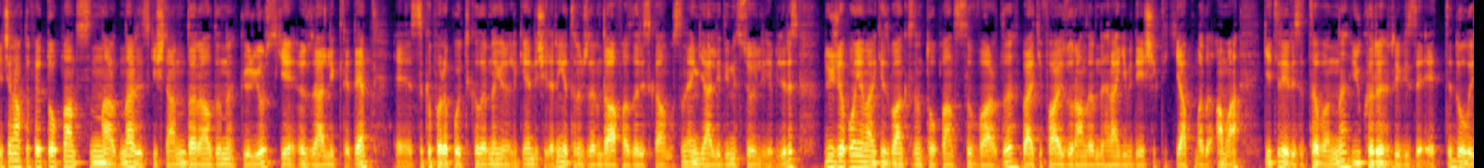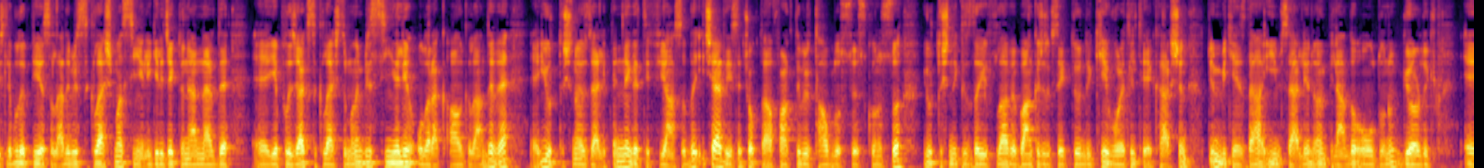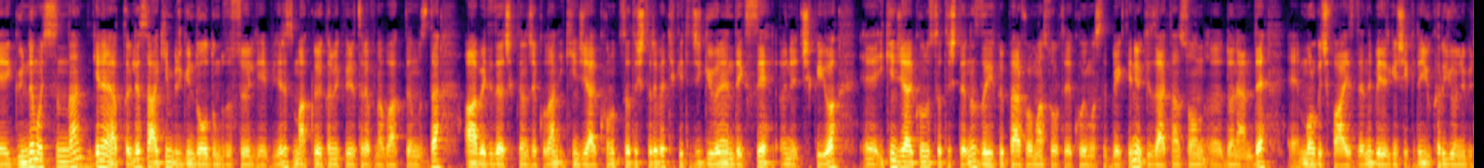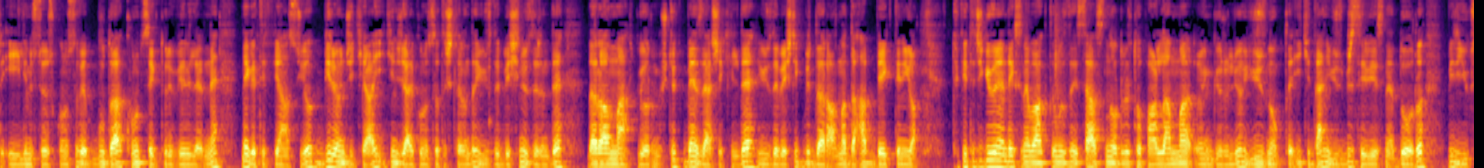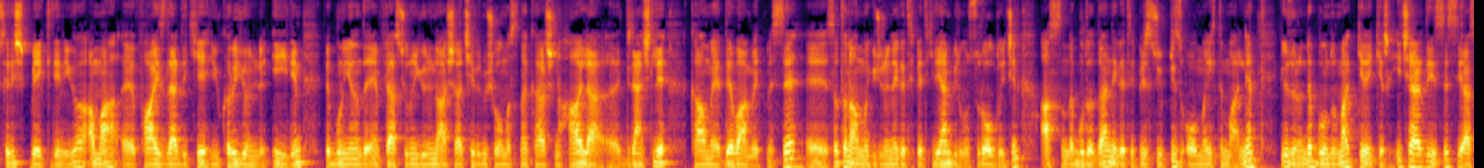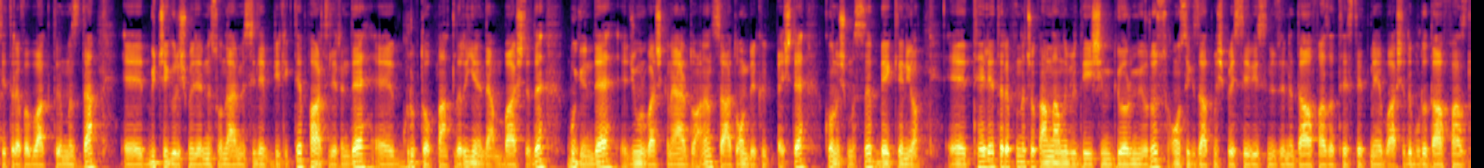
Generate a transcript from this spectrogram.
Geçen hafta FED toplantısının ardından risk iştahının daraldığını görüyoruz ki özellikle de e, sıkı para politikalarına yönelik endişelerin yatırımcıların daha fazla risk almasını engellediğini söyleyebiliriz. Dün Japonya Merkez Bankası'nın toplantısı vardı. Belki faiz oranlarında herhangi bir değişiklik yapmadı ama getiri eğrisi tavanını yukarı revize etti. Dolayısıyla bu da piyasalarda bir sıkılaşma sinyali, gelecek dönemlerde e, yapılacak sıkılaştırmanın bir sinyali olarak algılandı ve e, yurt dışına özellikle negatif yansıdı. İçeride ise çok daha farklı bir tablo söz konusu. Yurt dışındaki zayıflığa ve bankacılık sektöründeki volatiliteye karşın dün bir kez daha iyimserliğin ön planda olduğunu gördük. E, gündem açısından genel hatlarıyla sakin bir günde olduğumuzu söyleyebiliriz. Makroekonomik veri tarafına baktığımızda ABD'de açıklanacak olan ikinci el konut satışları ve tüketici güven endeksi öne çıkıyor. E, ikinci el konut satışlarının zayıf bir performans ortaya koyması bekleniyor ki zaten son e, dönemde e, mortgage faizlerini belirgin şekilde yukarı yönlü bir eğilim söz konusu ve bu da konut sektörü verilerine negatif yansıyor. Bir önceki ay ikinci el konut satışlarında %5'in üzerinde daralma görmüştük. Benzer şekilde %5'lik bir daralma daha bekleniyor. Tüketici güven endeksine baktığımızda ise aslında orada bir toparlanma öngörülüyor. 100.2'den 101 seviyesine doğru bir yükseliş bekleniyor ama e, faizlerdeki yukarı yönlü eğilim ve bunun yanında enflasyonun yönünü aşağı çevirmiş olmasına karşın hala e, dirençli kalmaya devam etmesi e, satın alma gücünü negatif etkileyen bir unsur olduğu için aslında burada da negatif bir sürpriz olma ihtimalini göz önünde bulundurmak gerekir. İçeride ise siyasi tarafa baktığımızda e, bütçe görüşmelerinin sona ermesiyle birlikte partilerinde e, grup toplantıları yeniden başladı. Bugün de e, Cumhurbaşkanı Erdoğan'ın saat 11.45'te konuşması bekleniyor. E, TL tarafında çok anlamlı bir değişim görmüyoruz. 18.65 seviyesinin üzerine daha fazla test etmeye başladı. Burada daha fazla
